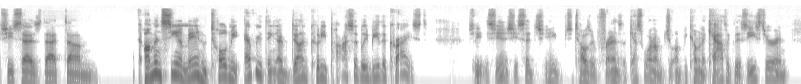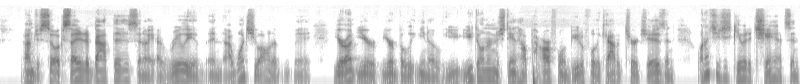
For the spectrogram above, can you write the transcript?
She says that um, come and see a man who told me everything I've done. Could he possibly be the Christ? She she she said she she tells her friends, guess what? I'm I'm becoming a Catholic this Easter, and I'm just so excited about this, and I, I really and I want you all to uh, you're you're you're believe you know you you don't understand how powerful and beautiful the Catholic Church is, and why don't you just give it a chance? And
